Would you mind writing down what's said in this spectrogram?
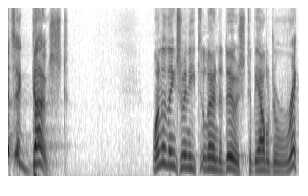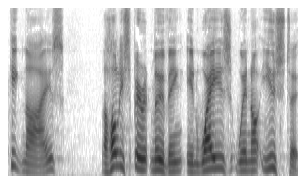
it's a ghost. One of the things we need to learn to do is to be able to recognize the Holy Spirit moving in ways we're not used to.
